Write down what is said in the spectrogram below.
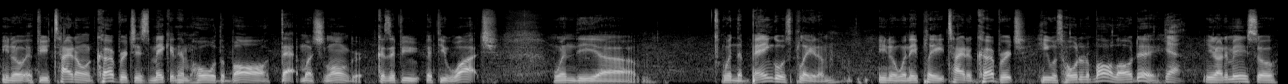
You know, if you're tight on coverage, it's making him hold the ball that much longer. Because if you if you watch when the um, when the Bengals played him, you know, when they played tighter coverage, he was holding the ball all day. Yeah. You know what I mean? So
